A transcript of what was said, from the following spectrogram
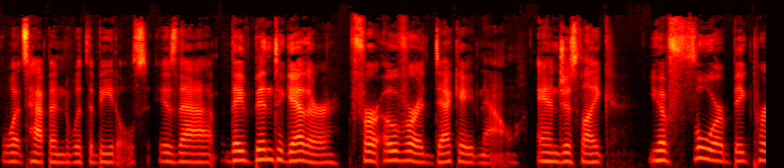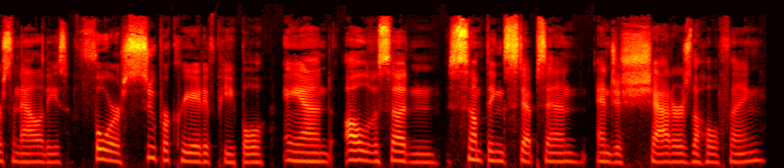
what's happened with the Beatles is that they've been together for over a decade now. And just like you have four big personalities, four super creative people, and all of a sudden something steps in and just shatters the whole thing.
